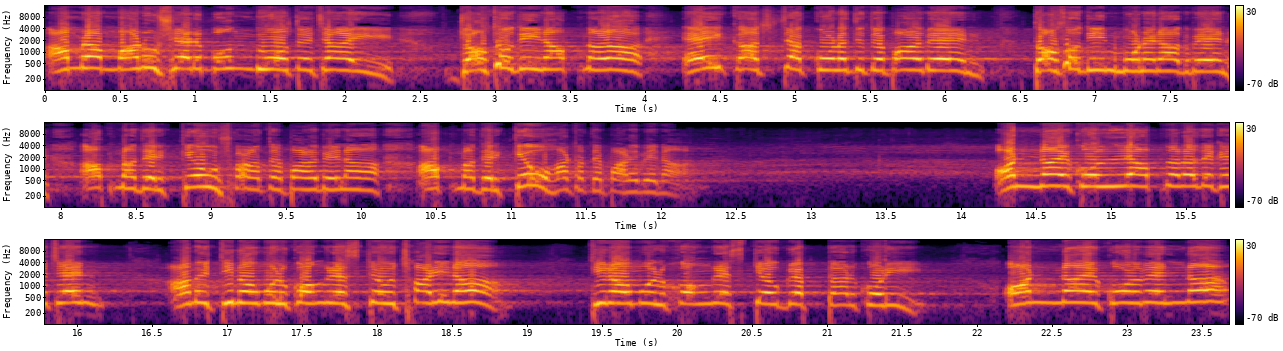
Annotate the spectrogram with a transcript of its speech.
আমরা মানুষের বন্ধু হতে চাই। যতদিন আপনারা এই কাজটা করে যেতে পারবেন, ততদিন মনে রাখবেন, আপনাদের কেউ সরাতে পারবে না, আপনাদের কেউ হাঁটাতে পারবে না। অন্যায় করলে আপনারা দেখেছেন, আমি তৃণমূল কংগ্রেসকেও ছাড়ি না, তৃণমূল কংগ্রেসকেও গ্রেপ্তার করি। অন্যায় করবেন না,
